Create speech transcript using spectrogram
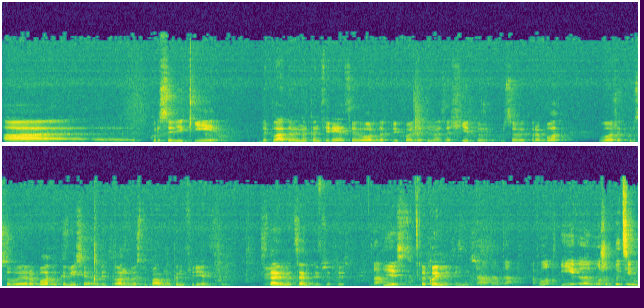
а курсовики, докладывая на конференции, ордер приходят на защиту курсовых работ, ложат курсовую работу, комиссия говорит, он выступал на конференции. Ставим оценку и все. То есть Да. есть такой механизм. Да, да, да. Вот. И, э, может быть, им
